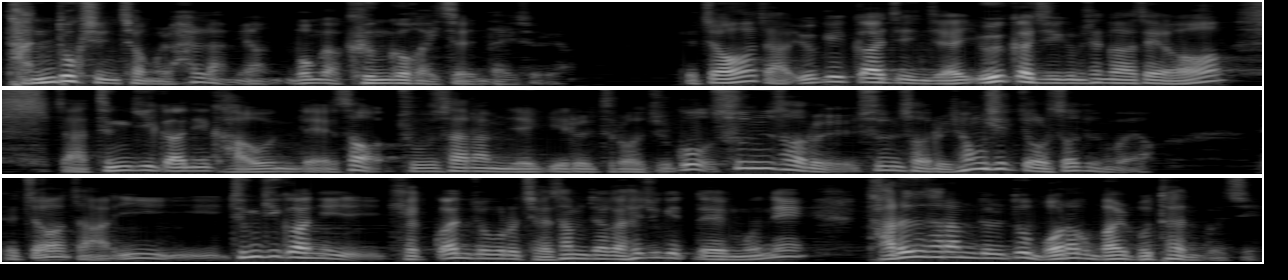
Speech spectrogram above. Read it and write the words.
단독 신청을 하려면 뭔가 근거가 있어야 된다 이 소리예요. 됐죠? 자 여기까지 이제 여기까지 지금 생각하세요. 자 등기관이 가운데서 두 사람 얘기를 들어주고 순서를 순서를 형식적으로 써주는 거예요. 됐죠? 자, 이 등기관이 객관적으로 제3자가 해주기 때문에 다른 사람들도 뭐라고 말 못하는 거지.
